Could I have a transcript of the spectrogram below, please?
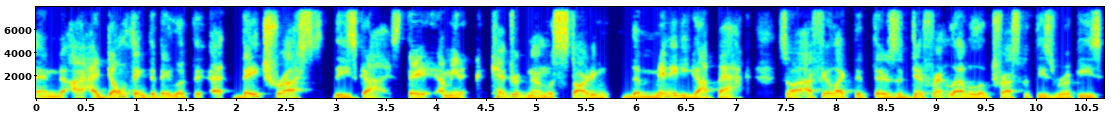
and I, I don't think that they looked at they trust trust these guys. They, I mean, Kendrick Nunn was starting the minute he got back. So I feel like that there's a different level of trust with these rookies.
